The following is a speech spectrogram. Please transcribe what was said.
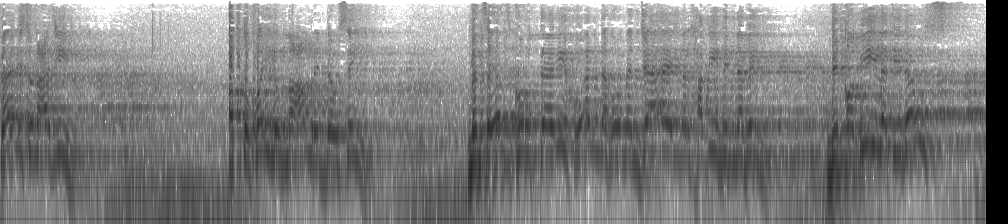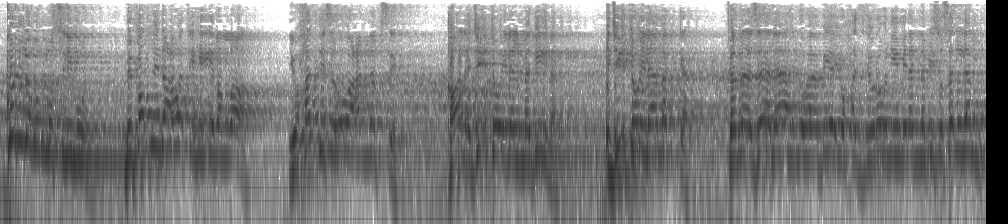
فارس عجيب. الطفيل بن عمرو الدوسي من سيذكر التاريخ أنه من جاء إلى الحبيب النبي بقبيلة دوس كلهم مسلمون بفضل دعوته إلى الله يحدث هو عن نفسه. قال جئت إلى المدينة جئت إلى مكة فما زال أهلها بي يحذروني من النبي صلى الله عليه وسلم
